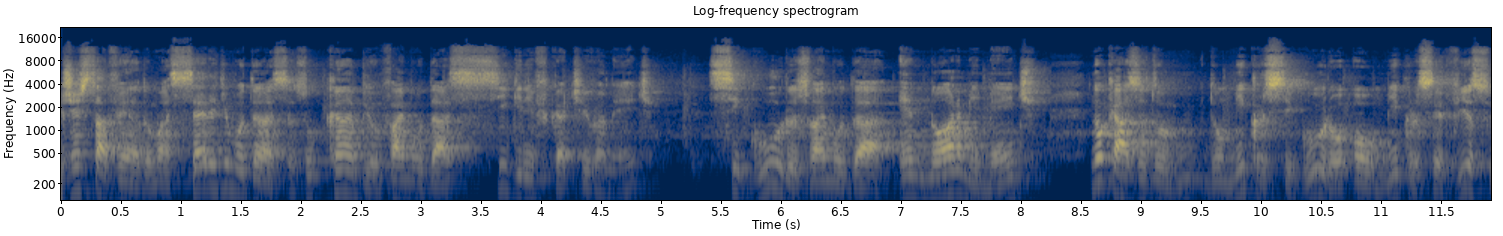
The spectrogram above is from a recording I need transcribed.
A gente está vendo uma série de mudanças. O câmbio vai mudar significativamente, seguros vai mudar enormemente. No caso do, do microseguro ou microserviço,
